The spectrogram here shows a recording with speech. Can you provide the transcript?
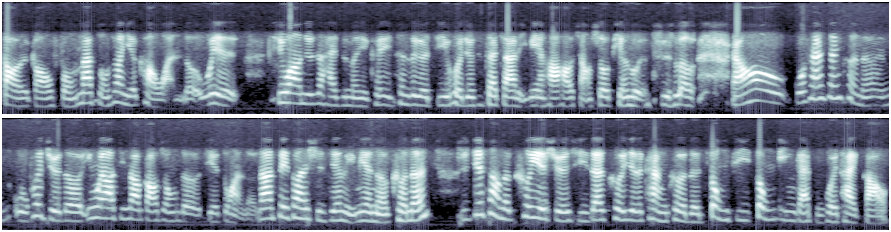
到了高峰，那总算也考完了，我也。希望就是孩子们也可以趁这个机会，就是在家里面好好享受天伦之乐。然后国三生可能我会觉得，因为要进到高中的阶段了，那这段时间里面呢，可能直接上的课业学习，在课业的看课的动机动力应该不会太高。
